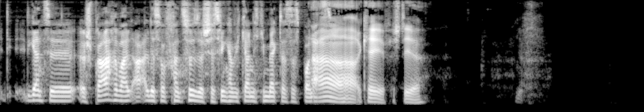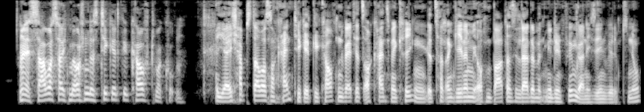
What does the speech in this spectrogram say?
die ganze Sprache war halt alles auf Französisch, deswegen habe ich gar nicht gemerkt, dass das Bond ist. Ah, okay, verstehe. Äh, Star Wars habe ich mir auch schon das Ticket gekauft. Mal gucken. Ja, ich habe Star Wars noch kein Ticket gekauft und werde jetzt auch keins mehr kriegen. Jetzt hat Angela mir offenbart, dass sie leider mit mir den Film gar nicht sehen will im Kino.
